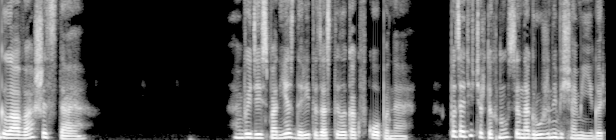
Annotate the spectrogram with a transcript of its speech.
Глава шестая Выйдя из подъезда, Рита застыла как вкопанная. Позади чертыхнулся нагруженный вещами Игорь.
